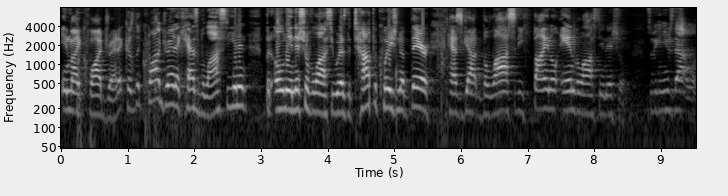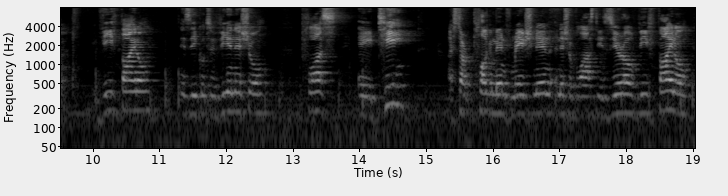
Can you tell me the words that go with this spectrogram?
in my quadratic because the quadratic has velocity in it, but only initial velocity, whereas the top equation up there has got velocity final and velocity initial. So we can use that one. V final is equal to V initial plus AT I start plugging my information in. Initial velocity is zero. V final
